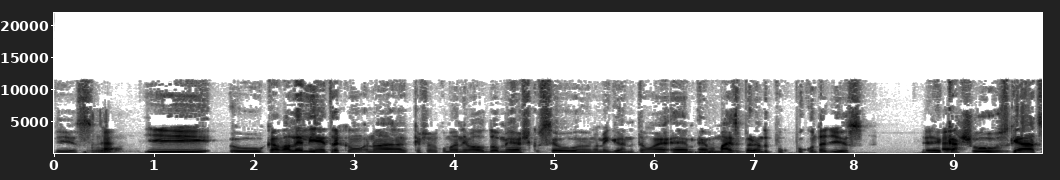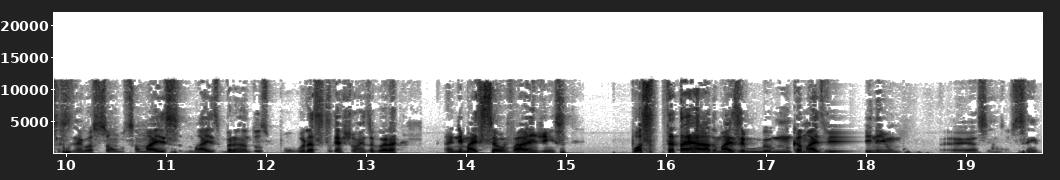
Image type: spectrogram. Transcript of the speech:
Isso. Né? E o cavalo ele entra com, na questão como animal doméstico, se eu não me engano. Então é, é, é mais brando por, por conta disso. É, é. Cachorros, gatos, esses negócios são, são mais, mais brandos por essas questões. Agora, animais selvagens, posso até estar errado, mas eu, eu nunca mais vi nenhum. É, assim, sempre,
